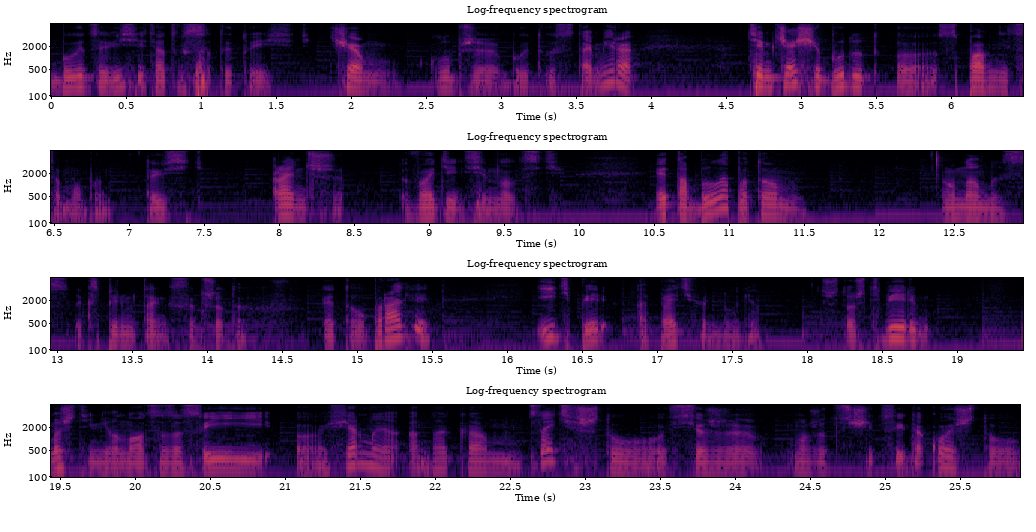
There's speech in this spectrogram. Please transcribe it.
будет зависеть от высоты, то есть чем глубже будет высота мира, тем чаще будут э, спавниться мобы. То есть раньше в 1.17 это было, потом в одном из экспериментальных снапшотов это убрали, и теперь опять вернули. Что ж, теперь можете не волноваться за свои э, фермы, однако знаете, что все же может случиться и такое, что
